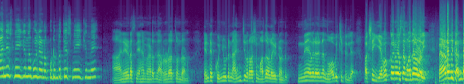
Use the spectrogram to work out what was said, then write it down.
ആനെ സ്നേഹിക്കുന്ന പോലെയാണോ കുടുംബത്തെ സ്നേഹിക്കുന്നേ? ആനയുടെ സ്നേഹം മേഡത്തിന് അറിഞ്ഞിടാത്തതുകൊണ്ടാണ് എന്റെ കുഞ്ഞുട്ടൻ അഞ്ച് പ്രാവശ്യം മത ഇളകിയിട്ടുണ്ട് ഇന്നേ അവരെ എന്നെ നോവിച്ചിട്ടില്ല. പക്ഷെ ഇവക്കൊരു ദിവസം മത ഇളകി മേഡം ഇത് കണ്ട?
